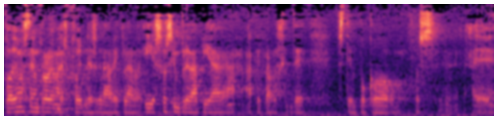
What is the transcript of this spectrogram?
podemos tener un problema de spoilers grave claro y eso siempre da pie a, que la gente esté un poco pues eh,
